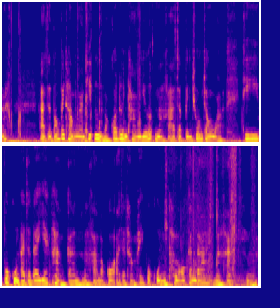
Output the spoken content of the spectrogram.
นะ อาจจะต้องไปทำงานที่อื่นแล้วก็เดินทางเยอะนะคะ อาจจะเป็นช่วงจังหวะที่พวกคุณอาจจะได้แยกห่างกันนะคะ แล้วก็อาจจะทำให้พวกคุณทะเลาะกันได้นะคะนะ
